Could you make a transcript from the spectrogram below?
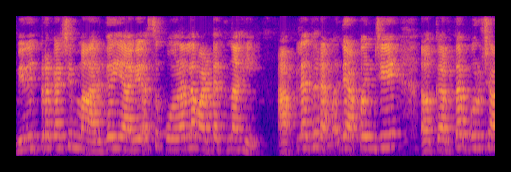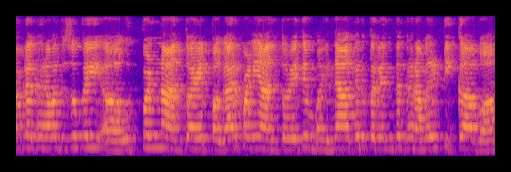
विविध प्रकारचे मार्ग यावे असं कोणाला वाटत नाही. आपल्या घरामध्ये आपण जे करता कर्ता पुरुष आपल्या घरामध्ये जो काही उत्पन्न आणतो आहे पगार पाणी आणतो आहे ते महिना अखेरपर्यंत घरामध्ये टिकावं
